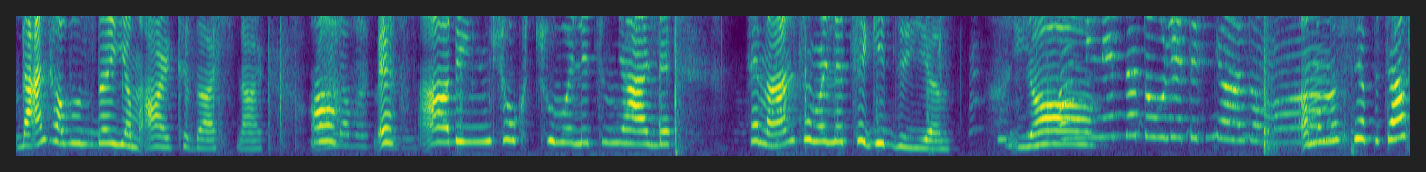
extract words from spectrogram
ben havuzdayım arkadaşlar. Ah, havuzdayım. aa, benim çok tuvaletim geldi. Hemen tuvalete gideyim. Ya. Benim de tuvaletim geldi ama. Ama nasıl yapacağız?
